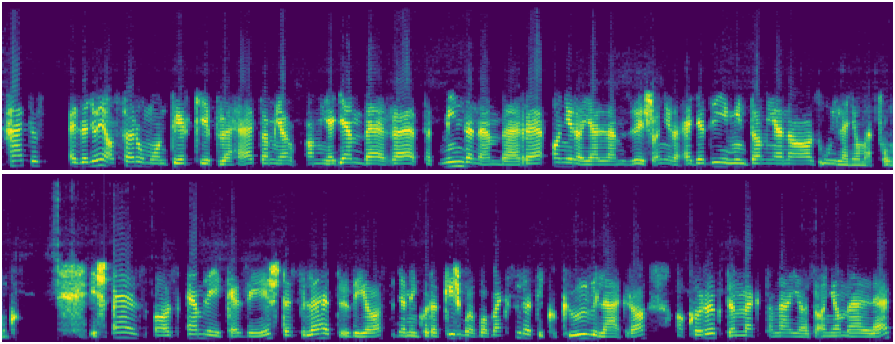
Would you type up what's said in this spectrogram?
hát ez, ez egy olyan feromon térkép lehet, ami, a, ami egy emberre, tehát minden emberre annyira jellemző és annyira egyedi, mint amilyen az új lenyomatunk. És ez az emlékezés teszi lehetővé azt, hogy amikor a kisbaba megszületik a külvilágra, akkor rögtön megtalálja az anya mellett,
